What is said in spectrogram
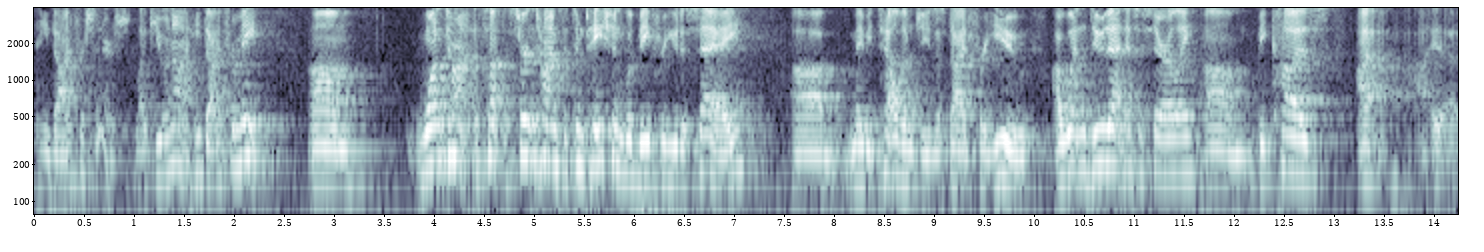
And he died for sinners like you and I. He died for me. Um, one time, certain times, the temptation would be for you to say, uh, maybe tell them Jesus died for you. I wouldn't do that necessarily um, because I,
